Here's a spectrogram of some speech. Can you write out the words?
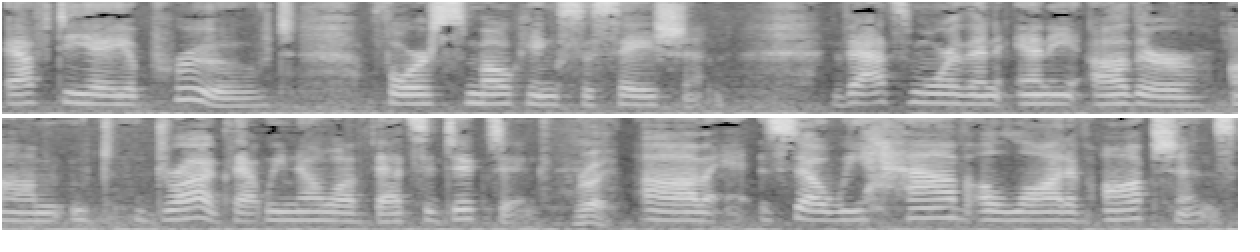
FDA approved for smoking cessation. That's more than any other um, drug that we know of that's addicting. Right. Um, so we have a lot of options.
